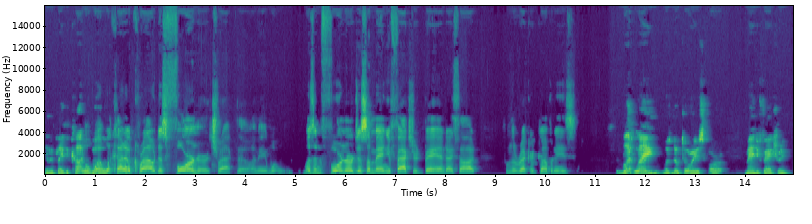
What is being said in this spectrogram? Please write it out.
Then we played the Cotton Well, Bowl. what, what kind of crowd does Foreigner attract, though? I mean, what, wasn't Foreigner just a manufactured band? I thought from the record companies. Mutt Lange was notorious for manufacturing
